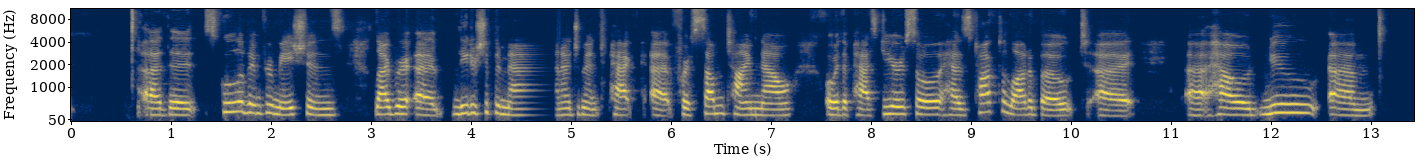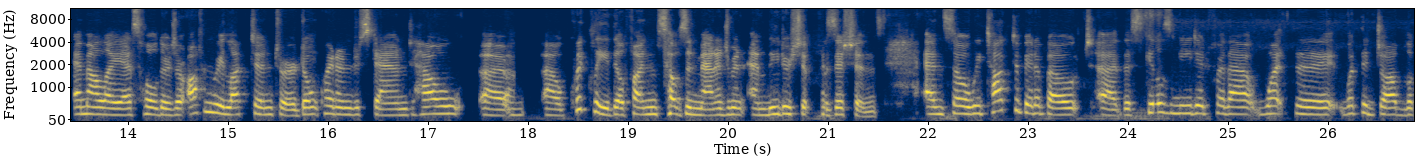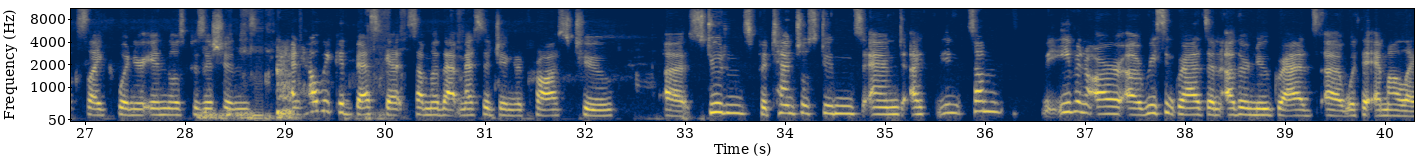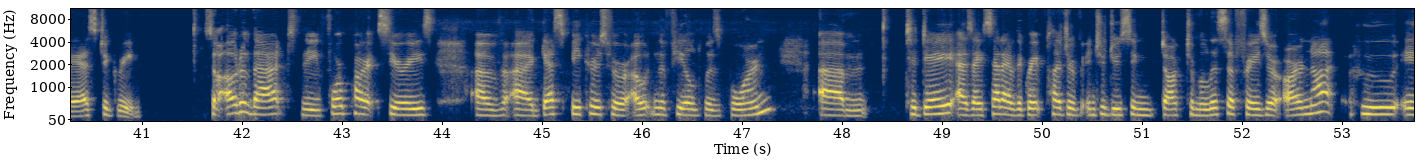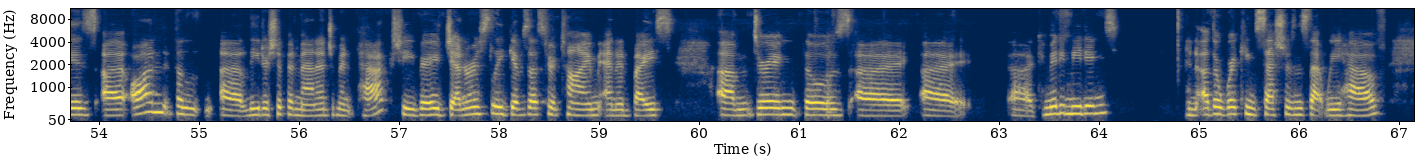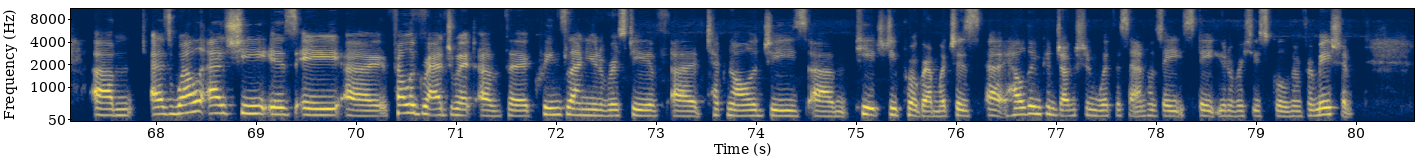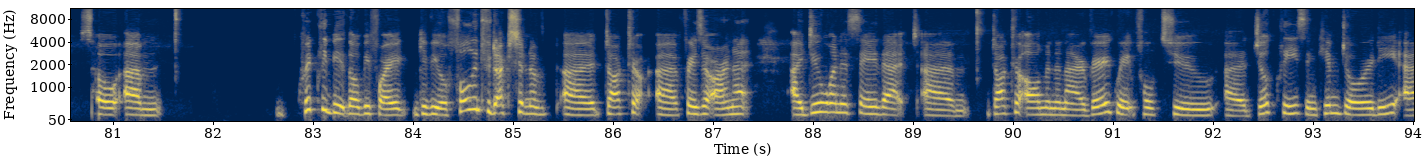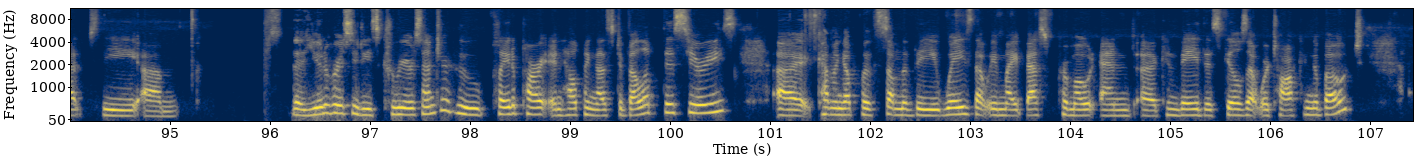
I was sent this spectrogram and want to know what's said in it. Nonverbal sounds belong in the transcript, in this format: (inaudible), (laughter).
uh, the School of Information's library, uh, Leadership and Management PAC uh, for some time now, over the past year or so, has talked a lot about uh, uh, how new um, MLIS holders are often reluctant or don't quite understand how, uh, how quickly they'll find themselves in management and leadership positions. And so we talked a bit about uh, the skills needed for that, what the, what the job looks like when you're in those positions, and how we could best get some of that messaging across to uh, students, potential students, and I, some even our uh, recent grads and other new grads uh, with the MLIS degree. So out of that, the four-part series of uh, guest speakers who are out in the field was born. Um, today, as I said, I have the great pleasure of introducing Dr. Melissa Fraser Arnott, who is uh, on the uh, Leadership and Management PAC. She very generously gives us her time and advice um, during those uh, uh, uh, committee meetings and other working sessions that we have um, as well as she is a uh, fellow graduate of the Queensland University of uh, Technology's um, PhD program, which is uh, held in conjunction with the San Jose State University School of Information. So um, quickly be, though, before I give you a full (laughs) introduction of uh, Dr. Uh, Fraser Arnott, I do want to say that um, Dr. Alman and I are very grateful to uh, Jill Cleese and Kim Doherty at the um, the university's Career Center who played a part in helping us develop this series, uh, coming up with some of the ways that we might best promote and uh, convey the skills that we're talking about,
